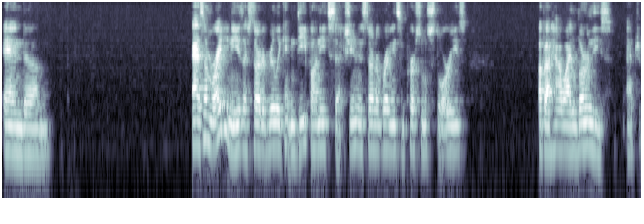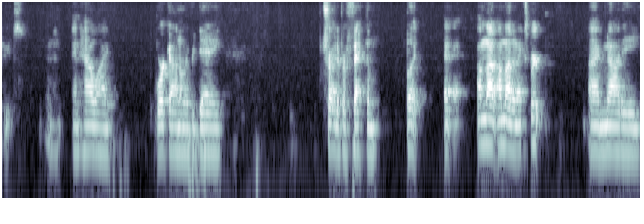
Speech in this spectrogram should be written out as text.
And um, as I'm writing these, I started really getting deep on each section and started writing some personal stories about how I learn these attributes and, and how I work on them every day, try to perfect them. But uh, I'm not I'm not an expert. I'm not a,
